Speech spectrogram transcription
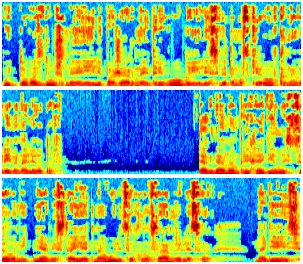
будь то воздушная или пожарная тревога или светомаскировка на время налетов. Тогда нам приходилось целыми днями стоять на улицах Лос-Анджелеса, надеясь,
